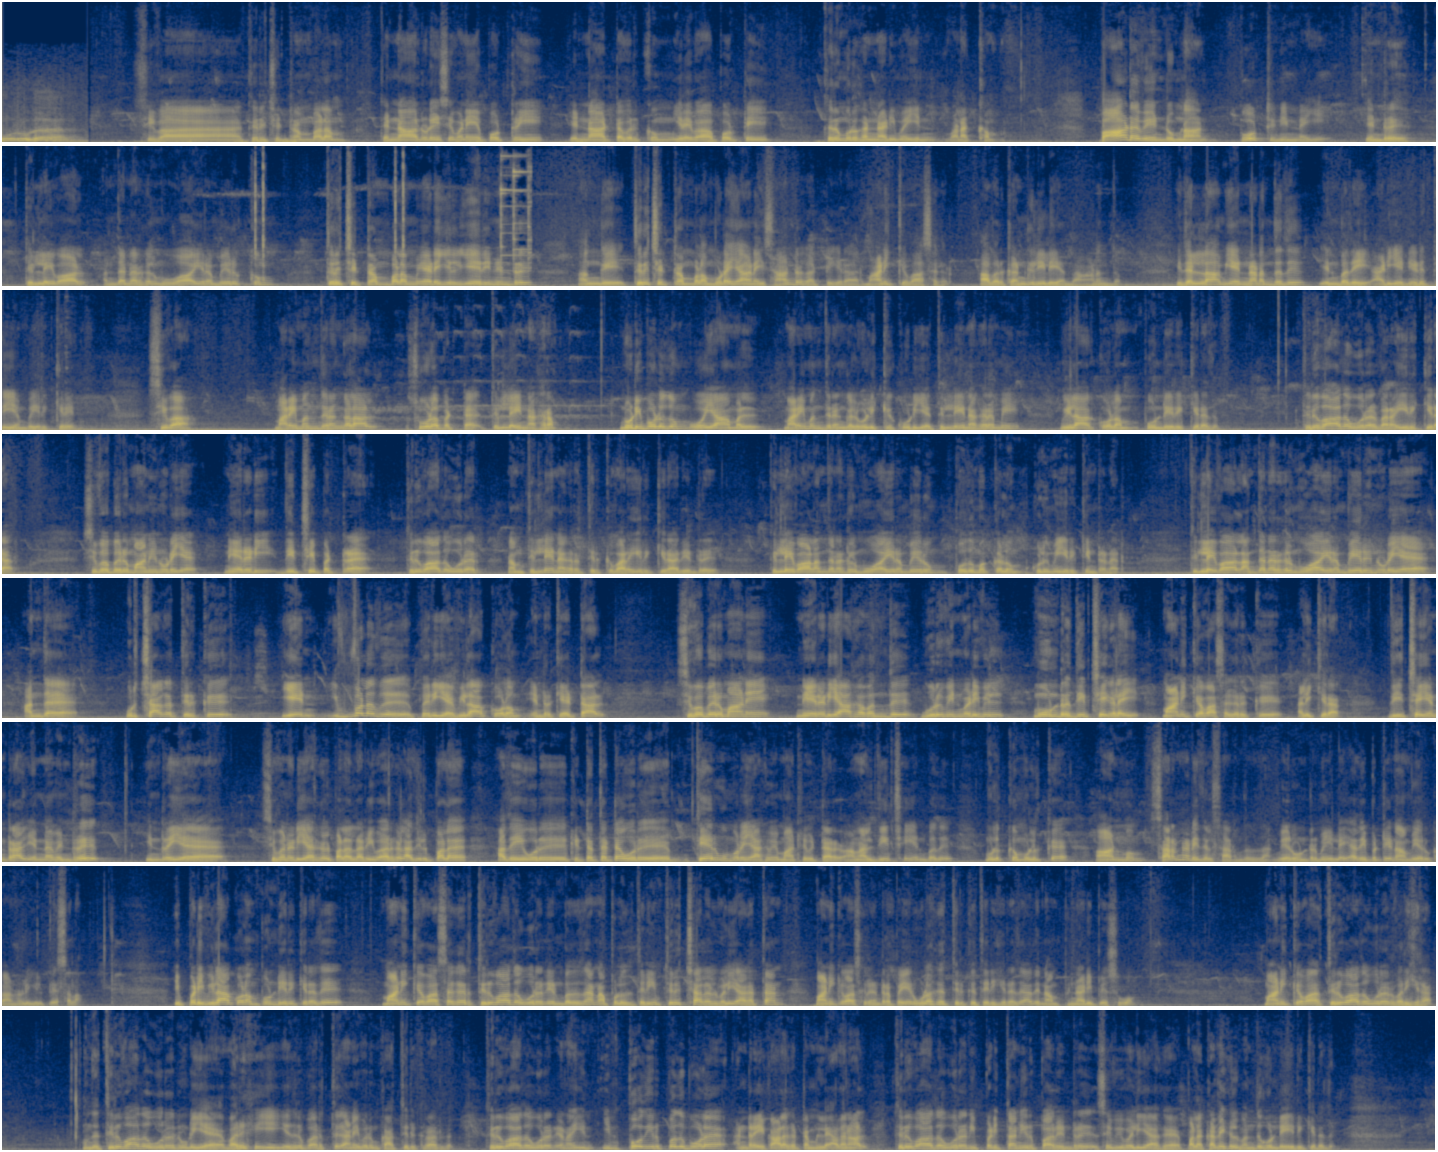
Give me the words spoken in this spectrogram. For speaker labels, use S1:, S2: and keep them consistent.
S1: முருகா.
S2: சிவா திருச்சிற்றம்பலம் தென்னாளுடைய சிவனே போற்றி எண்ணாட்டவர்க்கும் இறைவா போற்றி திருமுருகன் அடிமையின் வணக்கம். பாட வேண்டும் நான் போற்றி நின்னையே என்று தில்லைவாழ் அந்தணர்கள் மூவாயிரம் பேருக்கும் திருச்சிற்றம்பலம் மேடையில் ஏறி நின்று அங்கே திருச்சிற்றம்பலம் உடையானை சான்று காட்டுகிறார் மாணிக்க வாசகர். அவர் கண்களிலே அந்த ஆனந்தம். இதெல்லாம் ஏன் நடந்தது என்பதை அடியேன் எடுத்து இயம்ப இருக்கிறேன். சிவா மறைமந்திரங்களால் சூழப்பட்ட தில்லை நகரம். நொடிபொழுதும் ஓயாமல் மறைமந்திரங்கள் ஒழிக்கக்கூடிய தில்லை நகரமே விழாக்கோலம் பூண்டிருக்கிறது. திருவாத ஊரர் வர இருக்கிறார். சிவபெருமானினுடைய நேரடி தீட்சை பெற்ற திருவாத ஊரர் நம் தில்லை நகரத்திற்கு வர இருக்கிறார் என்று தில்லைவாழ் அந்தணர்கள் மூவாயிரம் பேரும் பொதுமக்களும் குழுமி இருக்கின்றனர். தில்லைவாழ் அந்தணர்கள் மூவாயிரம் பேரினுடைய அந்த உற்சாகத்திற்கு ஏன் இவ்வளவு பெரிய விழாக்கோலம் என்று கேட்டால் சிவபெருமானே நேரடியாக வந்து குருவின் வடிவில் மூன்று தீட்சைகளை மாணிக்க வாசகருக்கு அளிக்கிறார். தீட்சை என்றால் என்னவென்று இன்றைய சிவனடியார்கள் பலர் அறிவார்கள். அதில் பல அதை ஒரு கிட்டத்தட்ட ஒரு தேர்வு முறையாகவே மாற்றிவிட்டார்கள். ஆனால் தீட்சை என்பது முழுக்க முழுக்க ஆன்மம் சரணடைதல் சார்ந்தது தான் வேறு ஒன்றுமே இல்லை. அதை பற்றி நாம் வேறு காணொளியில் பேசலாம். இப்படி விழாக்கோலம் பூண்டிருக்கிறது. மாணிக்கவாசகர் திருவாத ஊரர் என்பதுதான் அப்பொழுது தெரியும். திருச்சாளல் வழியாகத்தான் மாணிக்கவாசகர் என்ற பெயர் உலகத்திற்கு தெரிகிறது. அதை நாம் பின்னாடி பேசுவோம். மாணிக்கவா திருவாத ஊரர் வருகிறார். இந்த திருவாத ஊரனுடைய வருகையை எதிர்பார்த்து அனைவரும் காத்திருக்கிறார்கள். திருவாத ஊரர் என இன் இப்போது இருப்பது போல அன்றைய காலகட்டம் இல்லை. அதனால் திருவாத ஊரர் இப்படித்தான் இருப்பார் என்று செவி வழியாக பல கதைகள் வந்து கொண்டே இருக்கிறது.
